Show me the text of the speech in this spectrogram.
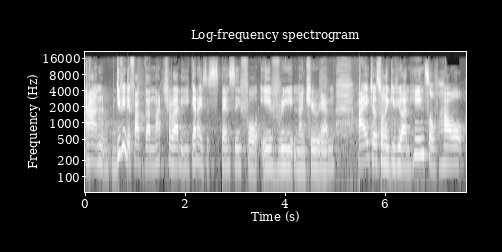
and given the fact that naturally ghana is expensive for every nigerian i just want to give you an hint of how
